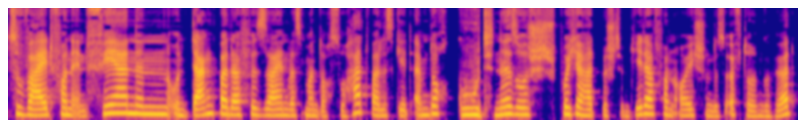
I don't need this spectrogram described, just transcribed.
zu weit von entfernen und dankbar dafür sein, was man doch so hat, weil es geht einem doch gut. Ne? So Sprüche hat bestimmt jeder von euch schon des Öfteren gehört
